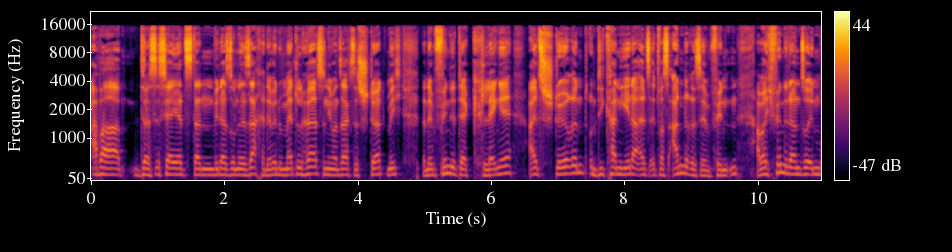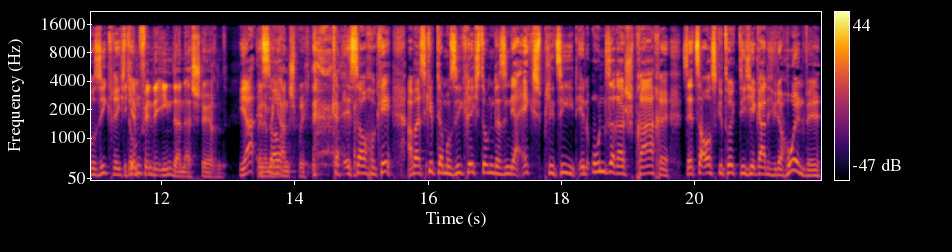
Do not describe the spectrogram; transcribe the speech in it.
Aber das ist ja jetzt dann wieder so eine Sache, ne? wenn du Metal hörst und jemand sagt, es stört mich, dann empfindet der Klänge als störend und die kann jeder als etwas anderes empfinden. Aber ich finde dann so in Musikrichtung. Ich empfinde ihn dann als störend. Ja, wenn ist er mich auch, anspricht. Ist auch okay. Aber es gibt ja Musikrichtungen, da sind ja explizit in unserer Sprache Sätze ausgedrückt, die ich hier gar nicht wiederholen will.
